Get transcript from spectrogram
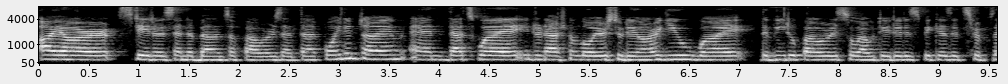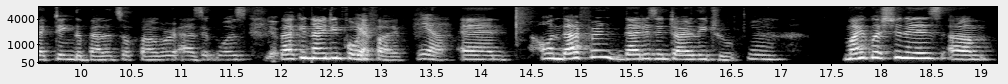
IR status and the balance of powers at that point in time. And that's why international lawyers today argue why the veto power is so outdated is because it's reflecting the balance of power as it was Yep. back in 1945. Yeah. And on that front, that is entirely true. Mm. My question is um,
